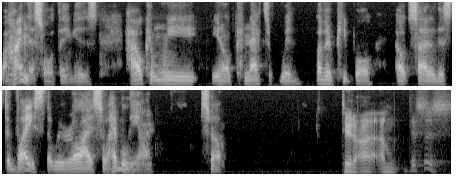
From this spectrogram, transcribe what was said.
behind this whole thing is how can we you know connect with other people outside of this device that we rely so heavily on. So Dude, I, I'm. This is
